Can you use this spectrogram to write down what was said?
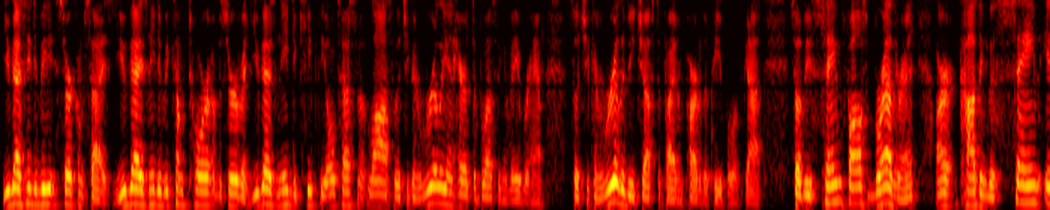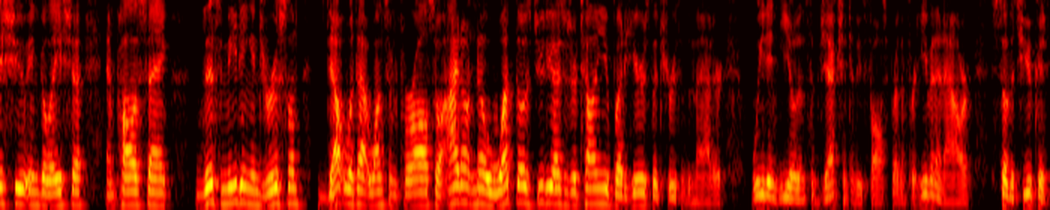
You guys need to be circumcised. You guys need to become Torah observant. You guys need to keep the Old Testament law so that you can really inherit the blessing of Abraham, so that you can really be justified and part of the people of God. So these same false brethren are causing the same issue in Galatia, and Paul is saying, this meeting in Jerusalem dealt with that once and for all. So I don't know what those Judaizers are telling you, but here's the truth of the matter. We didn't yield in subjection to these false brethren for even an hour so that you could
